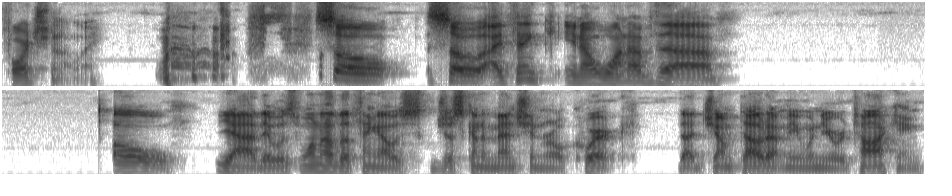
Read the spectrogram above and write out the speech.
Fortunately. so, so I think, you know, one of the, oh, yeah, there was one other thing I was just going to mention real quick that jumped out at me when you were talking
